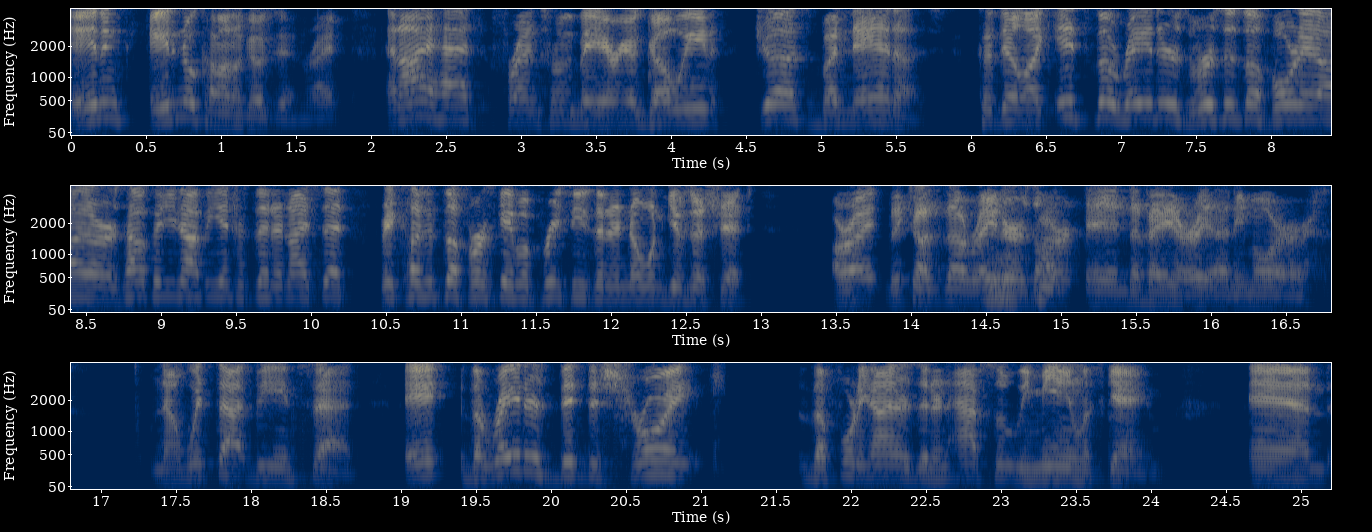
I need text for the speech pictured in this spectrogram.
Aidan, Aidan O'Connell goes in, right? And I had friends from the Bay Area going just bananas because they're like, it's the Raiders versus the 49ers. How could you not be interested? And I said, because it's the first game of preseason and no one gives a shit. All right. Because the Raiders aren't in the Bay Area anymore. Now, with that being said, it, the Raiders did destroy the 49ers in an absolutely meaningless game. And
